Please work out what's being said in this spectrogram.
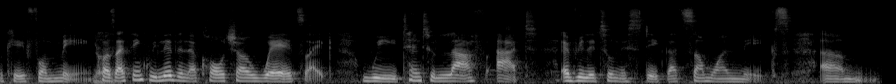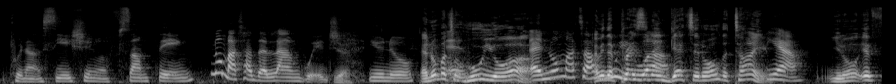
Okay, for me, because Right. I think we live in a culture where it's like we tend to laugh at every little mistake that someone makes, um, pronunciation of something, no matter the language. Yeah. You know, And no matter who you are. and no matter I mean, who the you president are. gets it all the time. Yeah. You know, if,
